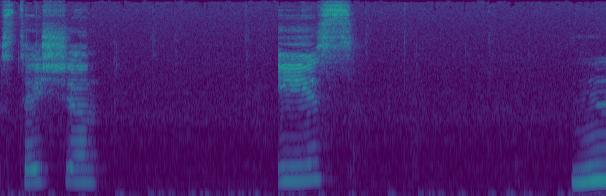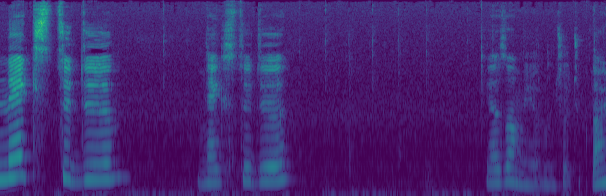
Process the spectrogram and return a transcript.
station is next to the next to the yazamıyorum çocuklar.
